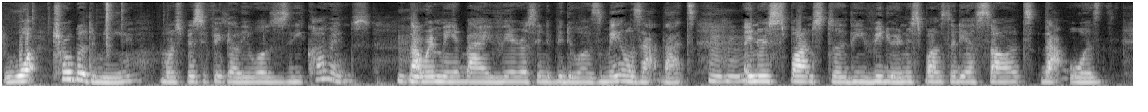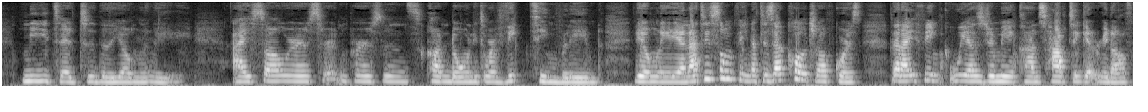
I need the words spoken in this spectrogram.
What troubled me more specifically was the comments mm-hmm. that were made by various individuals, males at that, mm-hmm. in response to the video, in response to the assault that was meted to the young lady. I saw where certain persons condoned it or victim blamed the young lady. And that is something that is a culture, of course, that I think we as Jamaicans have to get rid of,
